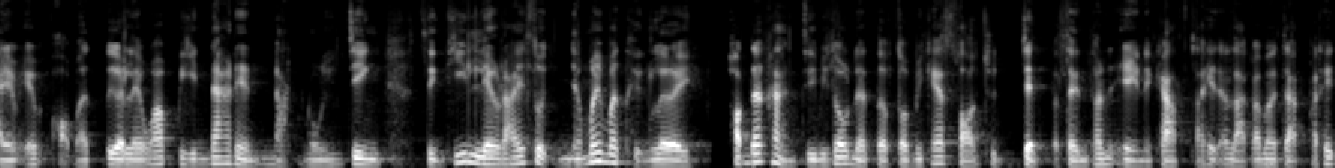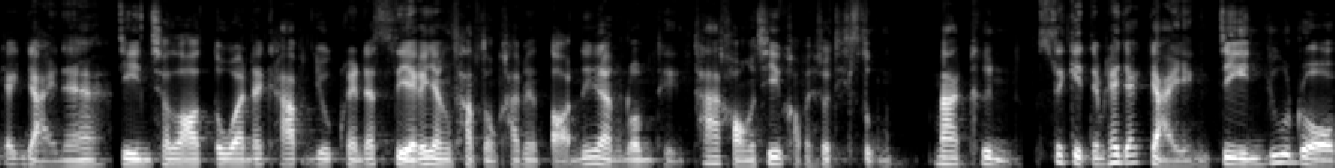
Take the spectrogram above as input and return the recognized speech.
IMF ออกมาเตือนเลยว่าปีหน้าเนี่ยหนักหน่วงจริงๆ สิ่งที่เลวร้ายที่สุดยังไม่มาถึงเลยเพราะนักหาร GDP โลกเนี่ยเติบโตเพียงแค่ 2.7%เท่านั้นเองนะครับ สาเหตุหลักก็มาจากประเทศยักษ์ใหญ่นะ จีนชะลอตัวนะครับ ยูเครนรัสเซียก็ยังทำสงครามอย่างต่อเนื่อง รวมถึงค่าของชีพของประชาชนที่สูง มากขึ้นเศรษฐกิจในประเทศยักษ์ใหญ่อย่างจีนยุโรป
